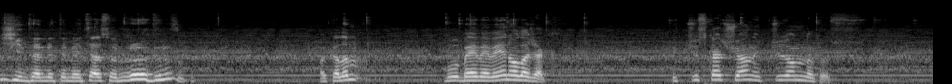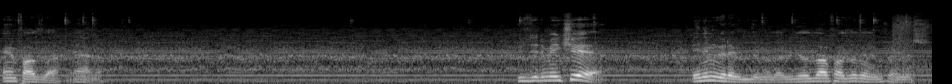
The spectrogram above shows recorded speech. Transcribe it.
İnternette MTA sorunu aradınız mı? Bakalım bu BMW'ye ne olacak? 300 kaç şu an? 319. En fazla yani. 122. Benim görebildiğim kadar. Videoda daha fazla da olmuş olabilir.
